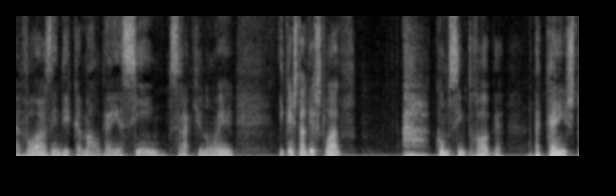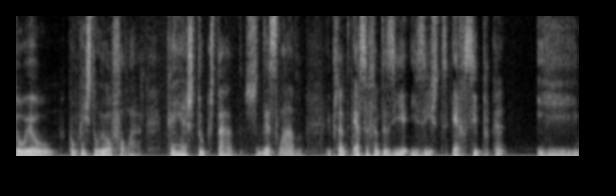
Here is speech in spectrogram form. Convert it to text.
a voz indica-me alguém assim? Será que o não é? E quem está deste lado? Ah, como se interroga. A quem estou eu? Com quem estou eu a falar? Quem és tu que estás desse lado? E portanto, essa fantasia existe, é recíproca e,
